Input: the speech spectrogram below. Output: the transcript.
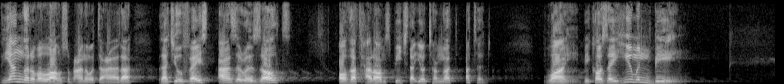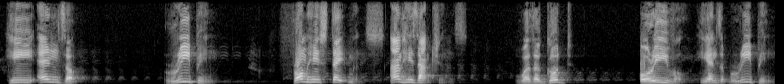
The anger of Allah subhanahu wa ta'ala that you'll face as a result of that haram speech that your tongue uttered. Why? Because a human being, he ends up reaping from his statements and his actions, whether good or evil. He ends up reaping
